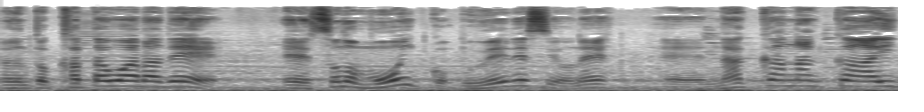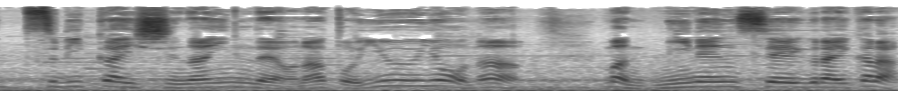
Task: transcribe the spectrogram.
うんと、傍らで、え、そのもう1個上ですよね、えー、なかなかあいつ理解しないんだよなというような、まあ、2年生ぐらいから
